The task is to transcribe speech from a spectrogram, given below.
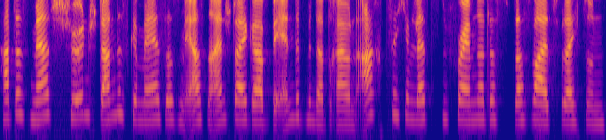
hat das Match schön standesgemäß aus dem ersten Einsteiger beendet mit einer 83 im letzten Frame. Das, das war jetzt vielleicht so ein,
